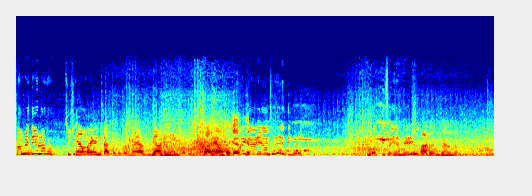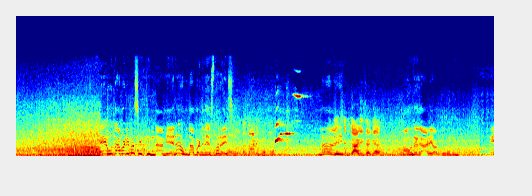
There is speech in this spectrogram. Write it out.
समृद्धि यहाँ बाहिर निकाल्छु त्यसो म यहाँ यहाँदेखि गाडी आउँछ कि? खै गाडी आउँछ है यतिखेर बत्ती छैन फेरि। ए उतापट्टि पो सिक्थ्यौँ त हामी होइन? उतापट्टि त यस्तो रहेछ। उता गाडी छ क्या? आउँदै गाडी हट्नु पऱ्यो नि। ए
